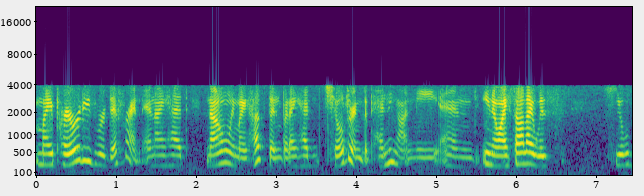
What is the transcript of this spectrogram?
my priorities were different, and I had not only my husband, but I had children depending on me, and you know, I thought I was healed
